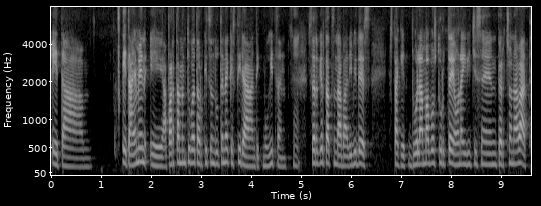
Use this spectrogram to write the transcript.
eta eta hemen e, apartamentu bat aurkitzen dutenek ez dira handik mugitzen. Zer gertatzen da, ba, adibidez, ez dakit, duela 15 urte ona iritsi zen pertsona bat,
